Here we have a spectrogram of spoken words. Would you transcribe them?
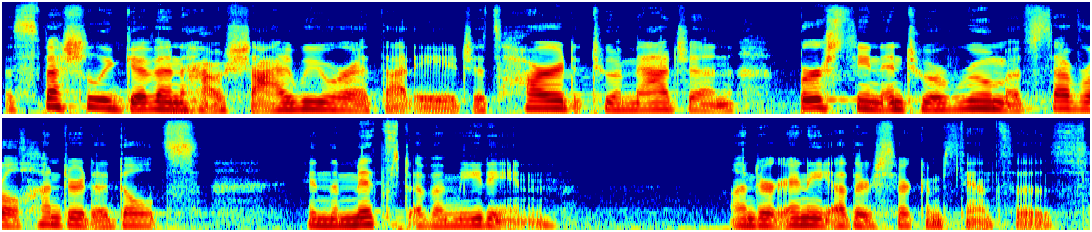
Especially given how shy we were at that age, it's hard to imagine bursting into a room of several hundred adults in the midst of a meeting under any other circumstances.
